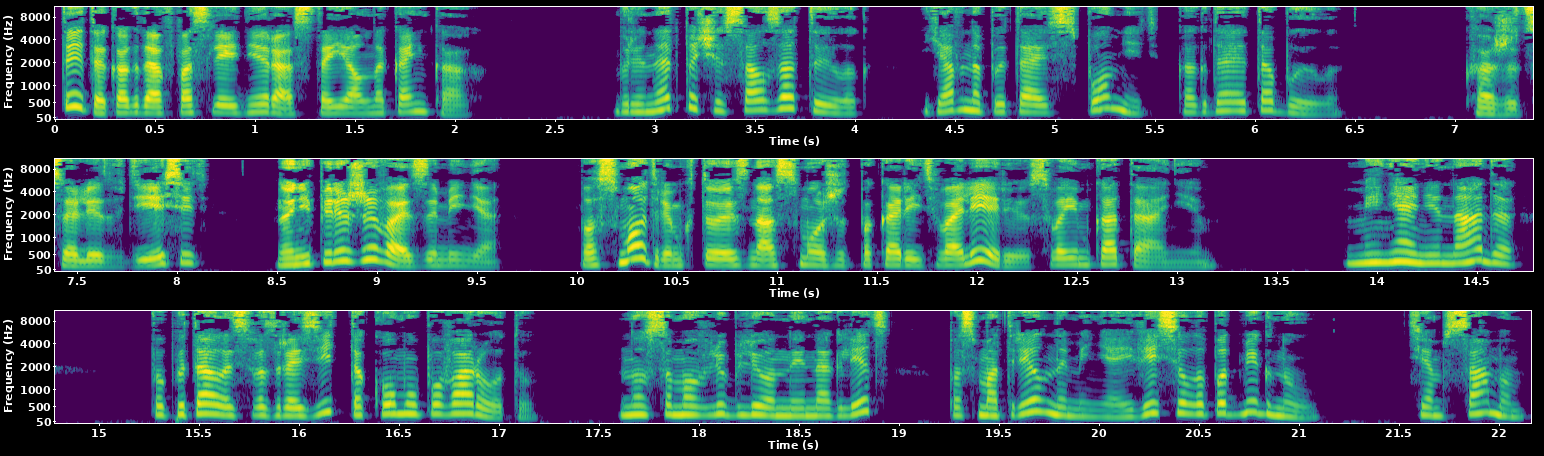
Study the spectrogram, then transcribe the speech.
«Ты-то когда в последний раз стоял на коньках?» Брюнет почесал затылок, явно пытаясь вспомнить, когда это было. «Кажется, лет в десять, но не переживай за меня. Посмотрим, кто из нас сможет покорить Валерию своим катанием». «Меня не надо», — попыталась возразить такому повороту, но самовлюбленный наглец посмотрел на меня и весело подмигнул, тем самым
